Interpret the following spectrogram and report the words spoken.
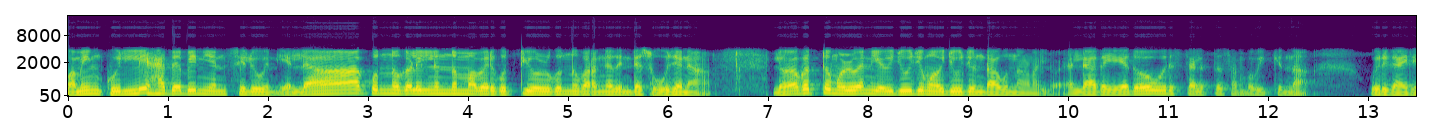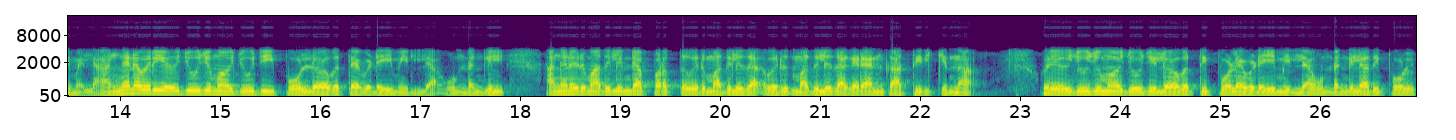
വമിൻ കുല്ലി ഹദബിൻ യൻസിലൂൻ എല്ലാ കുന്നുകളിൽ നിന്നും അവർ കുത്തിയൊഴുകുന്നു പറഞ്ഞതിന്റെ സൂചന ലോകത്ത് മുഴുവൻ യജൂജ് മൗജൂജ് ഉണ്ടാകുന്നതാണല്ലോ അല്ലാതെ ഏതോ ഒരു സ്ഥലത്ത് സംഭവിക്കുന്ന ഒരു കാര്യമല്ല. അങ്ങനെ ഒരു യജൂജ് മൗജൂജ് ഇപ്പോൾ ലോകത്ത് എവിടെയും ഇല്ല. ഉണ്ടെങ്കിൽ അങ്ങനെ ഒരു മതിലിന്റെ അപ്പുറത്ത് ഒരു മതിൽ ഒരു മതിൽ തകരാൻ കാത്തിരിക്കുന്ന ഒരു യജൂജ് ലോകത്ത് ലോകത്തിപ്പോൾ എവിടെയും ഇല്ല ഉണ്ടെങ്കിൽ അതിപ്പോൾ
